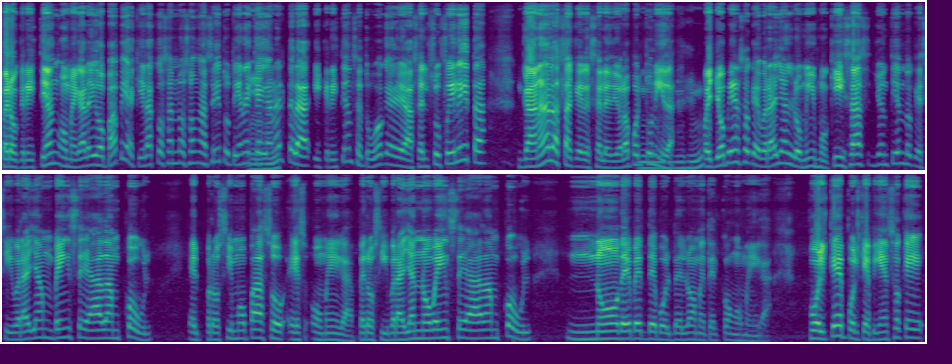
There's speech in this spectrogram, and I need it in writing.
pero Christian Omega le dijo, papi, aquí las cosas no son así, tú tienes que ganártela y Christian se tuvo que hacer su filita, ganar hasta que se le dio la oportunidad. Pues yo pienso que Bryan lo mismo, quizás yo entiendo que si Bryan vence a Adam Cole, el próximo paso es Omega, pero si Bryan no vence a Adam Cole, no debes de volverlo a meter con Omega. ¿Por qué? Porque pienso que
